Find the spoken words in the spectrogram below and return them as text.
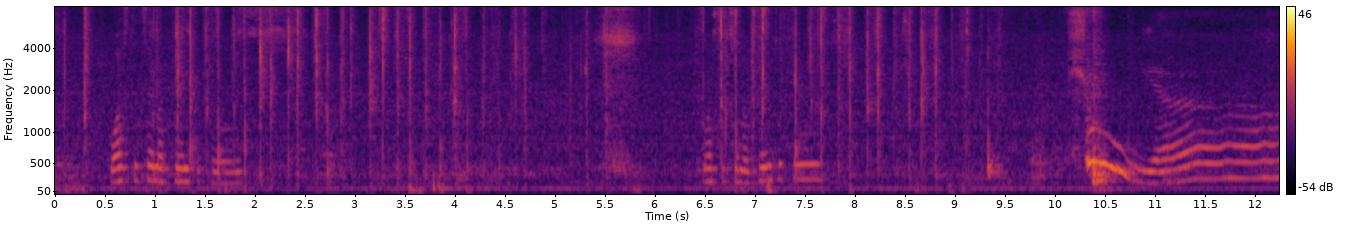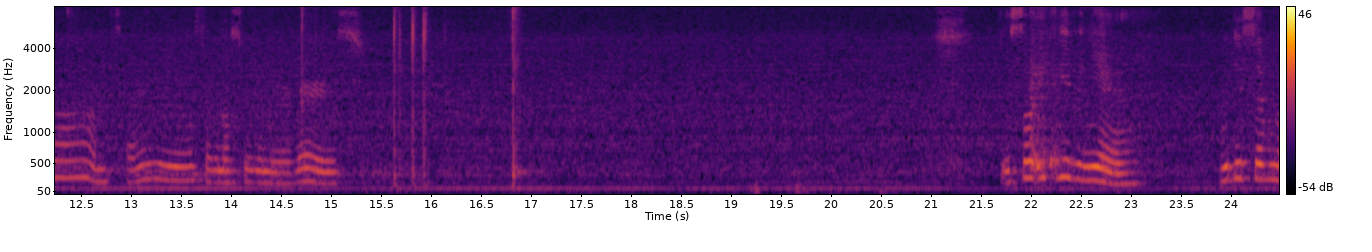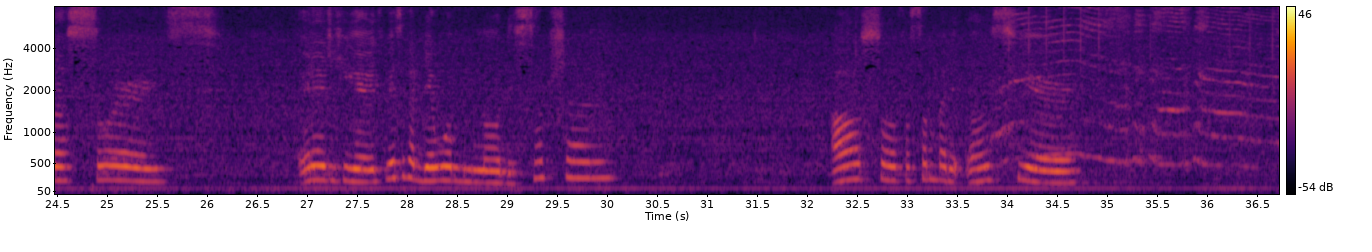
What's the Ten of Pentacles? What's the Ten of Pentacles? Shoo, yeah. I'm telling you. Seven of Swords in So it's giving, yeah. With the Seven of Swords energy here, it's basically there won't be no deception. Also, for somebody else here,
